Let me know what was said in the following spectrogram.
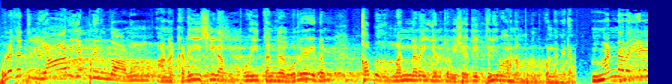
உலகத்தில் யார் எப்படி இருந்தாலும் ஆனால் கடைசியில் அவங்க போய் தங்க ஒரே இடம் கபர் மண்ணறை என்ற விஷயத்தை தெளிவாக நாம் புரிந்து கொள்ள வேண்டும். மண்ணறையில்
